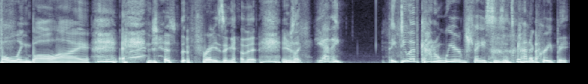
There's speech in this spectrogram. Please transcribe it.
bowling ball eye, and just the phrasing of it. And he was like, yeah, they they do have kind of weird faces. It's kind of creepy.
